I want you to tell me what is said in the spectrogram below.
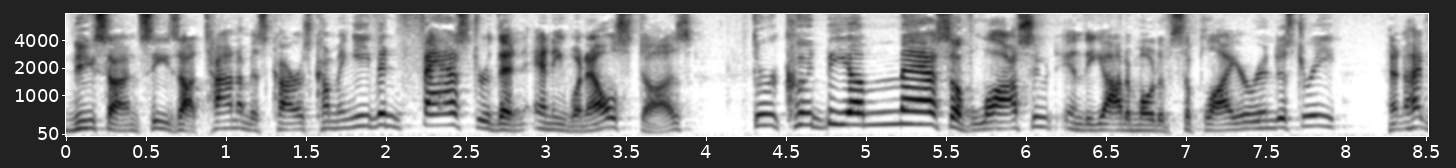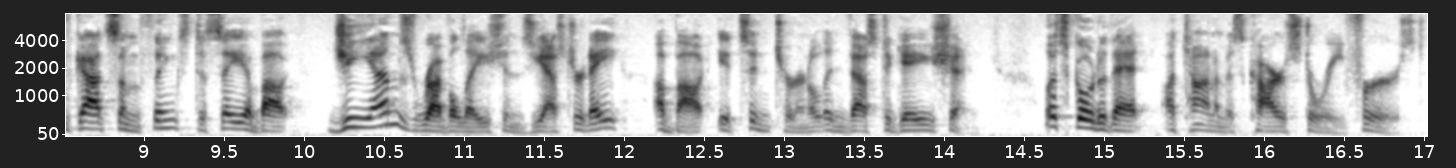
Nissan sees autonomous cars coming even faster than anyone else does. There could be a massive lawsuit in the automotive supplier industry, and I've got some things to say about GM's revelations yesterday about its internal investigation. Let's go to that autonomous car story first.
